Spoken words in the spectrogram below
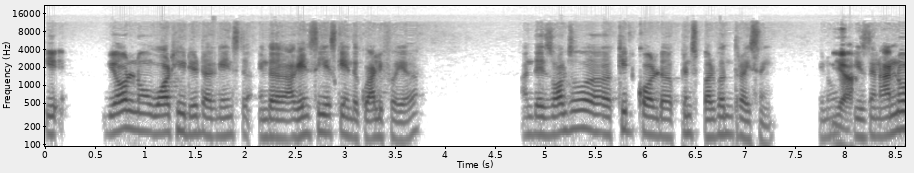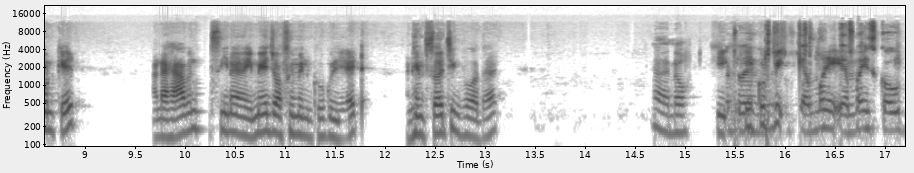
he we all know what he did against the, in the against CSK in the qualifier and there's also a kid called uh, Prince Balwant Rai Singh you know Yeah. he's an unknown kid and I haven't seen an image of him in Google yet and I'm searching for that I know. he, But he when could be MI, MI scout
